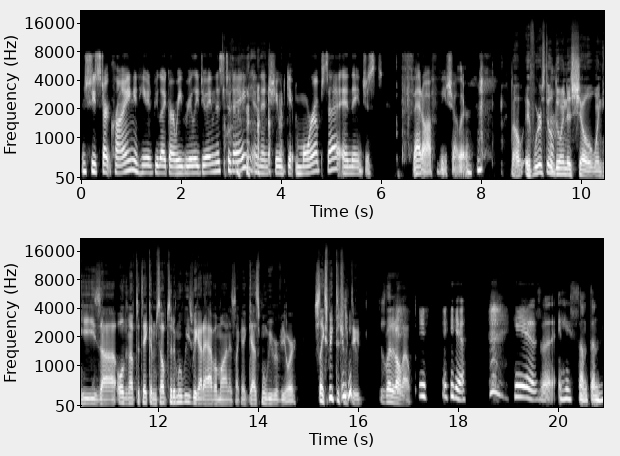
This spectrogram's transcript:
And she'd start crying, and he would be like, Are we really doing this today? and then she would get more upset, and they just fed off of each other. Well, if we're still doing this show when he's uh, old enough to take himself to the movies, we got to have him on as like a guest movie reviewer. Just like speak the truth, dude. Just let it all out. Yeah, he is. Uh, he's something.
